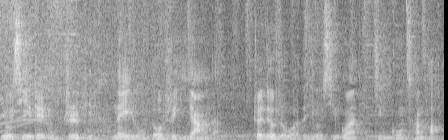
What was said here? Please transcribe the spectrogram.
游戏这种制品内容都是一样的，这就是我的游戏观，仅供参考。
